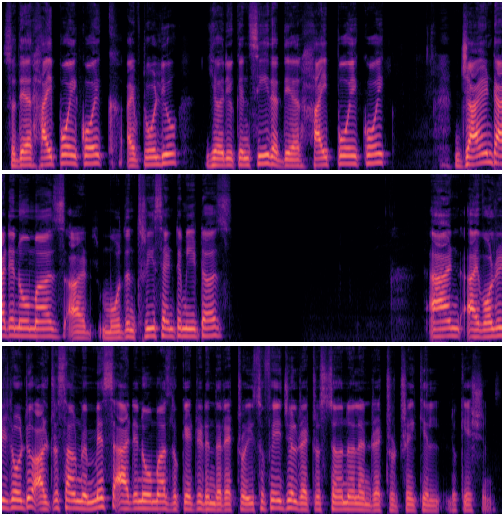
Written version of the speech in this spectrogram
So they are hypoechoic. I've told you. Here you can see that they are hypoechoic. Giant adenomas are more than 3 centimeters. And I've already told you ultrasound may miss adenomas located in the retroesophageal, retrosternal and retrotracheal locations.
